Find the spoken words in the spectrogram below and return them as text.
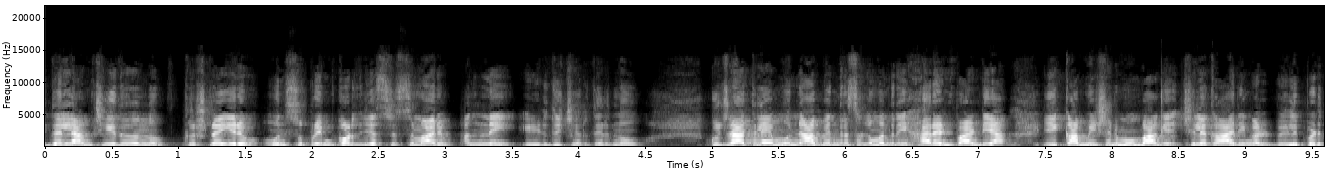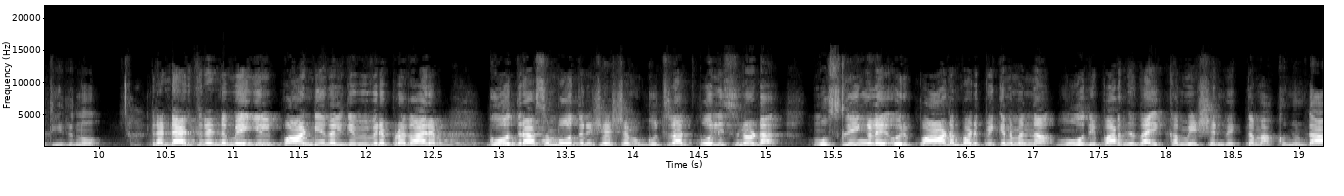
ഇതെല്ലാം ചെയ്തതെന്നും കൃഷ്ണയ്യരും മുൻ സുപ്രീം കോടതി ജസ്റ്റിസുമാരും അന്നേ എഴുതി ചേർത്തിരുന്നു. ഗുജറാത്തിലെ മുൻ ആഭ്യന്തര സഹമന്ത്രി ഹരൺ പാണ്ഡ്യ ഈ കമ്മീഷന് മുമ്പാകെ ചില കാര്യങ്ങൾ വെളിപ്പെടുത്തിയിരുന്നു. രണ്ടായിരത്തി രണ്ട് മെയ്യിൽ പാണ്ഡ്യ നൽകിയ വിവരപ്രകാരം ഗോദ്ര സംഭവത്തിനു ശേഷം ഗുജറാത്ത് പോലീസിനോട് മുസ്ലിങ്ങളെ ഒരു പാഠം പഠിപ്പിക്കണമെന്ന് മോദി പറഞ്ഞതായി കമ്മീഷൻ വ്യക്തമാക്കുന്നുണ്ട്.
